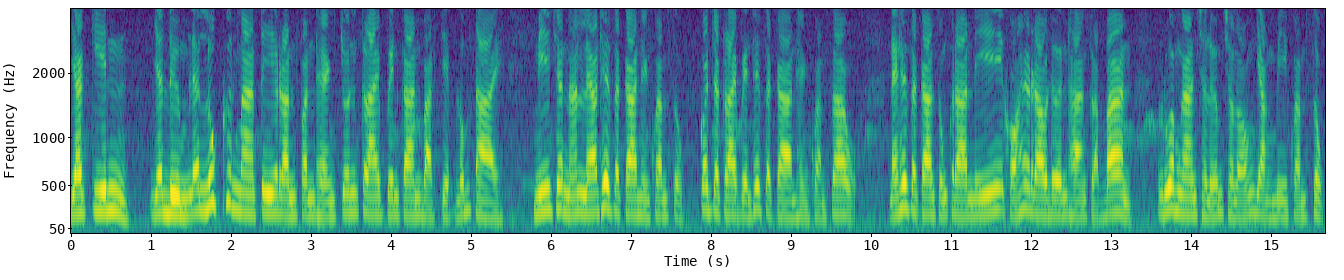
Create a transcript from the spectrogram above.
อย่ากิน อย่าดื่มและลุกขึ้นมาตีรันฟันแทงจนกลายเป็นการบาดเจ็บล้มตาย มีเช่นนั้นแล้วเทศกาลแห่งความสุขก็จะกลายเป็นเทศกาลแห่งความเศร้า ในเทศกาลสงกรานนี้ขอให้เราเดินทางกลับบ้าน ร่วมงานเฉลิมฉลองอย่างมีความสุข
